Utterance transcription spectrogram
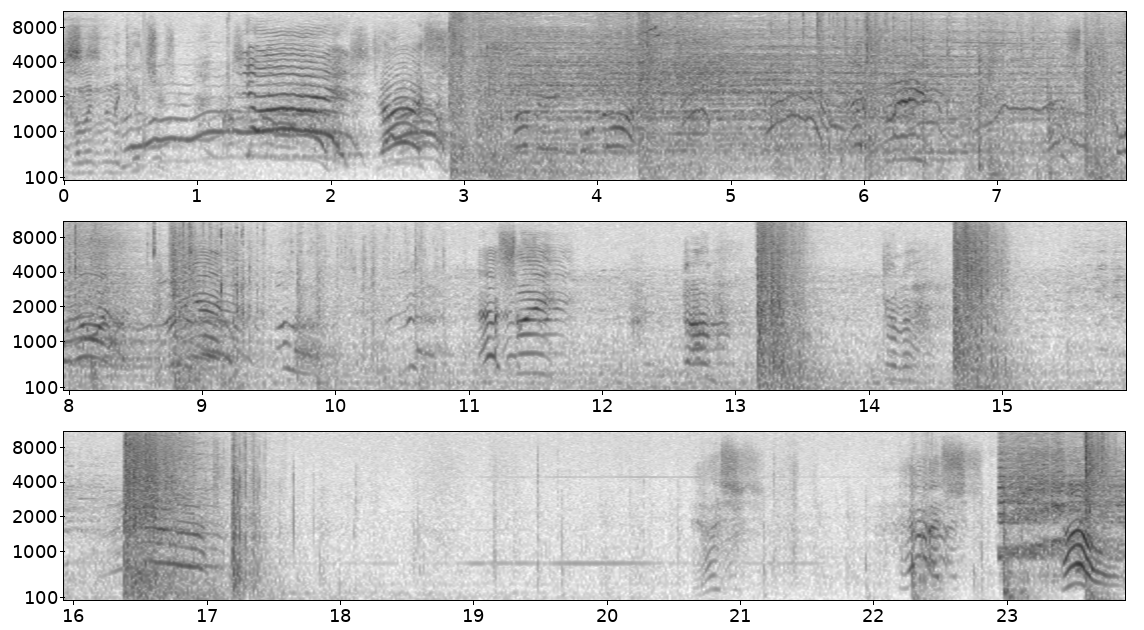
Josh! Coming from the kitchen. Josh! Josh! Coming! Hold on! Ashley! Ashley, what's going on? Bring it! Ashley! Um, gonna... Ash? Ash! Oh!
